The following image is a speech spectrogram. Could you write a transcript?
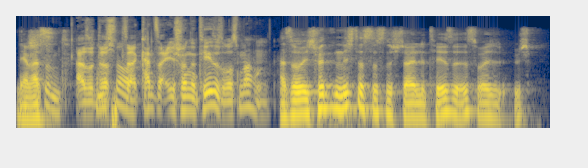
Ja, was? Stimmt. Also das, da kannst du eigentlich schon eine These draus machen. Also ich finde nicht, dass das eine steile These ist, weil ich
